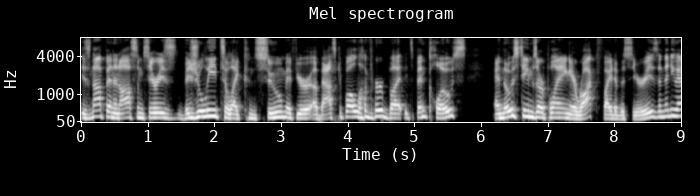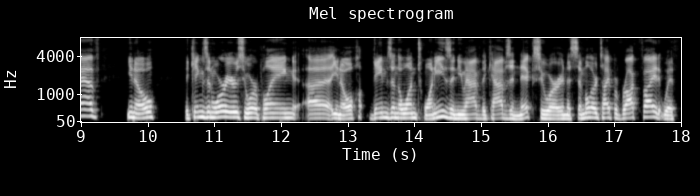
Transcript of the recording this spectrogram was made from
has not been an awesome series visually to like consume if you're a basketball lover, but it's been close. And those teams are playing a rock fight of a series. And then you have, you know, the Kings and Warriors who are playing, uh, you know, games in the 120s, and you have the Cavs and Knicks who are in a similar type of rock fight with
